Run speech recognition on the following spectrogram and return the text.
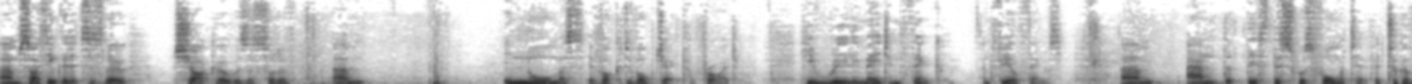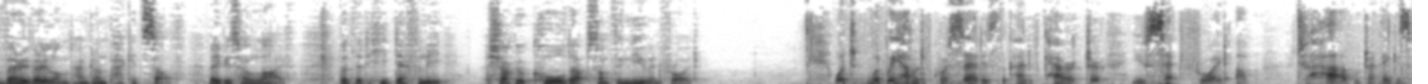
Um, so I think that it's as though Charcot was a sort of um, enormous evocative object for Freud. He really made him think and feel things. Um, and that this, this was formative. It took a very, very long time to unpack itself, maybe his whole life, but that he definitely, Charcot called up something new in Freud. What, what we haven't, of course, said is the kind of character you set Freud up to have, which I think is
